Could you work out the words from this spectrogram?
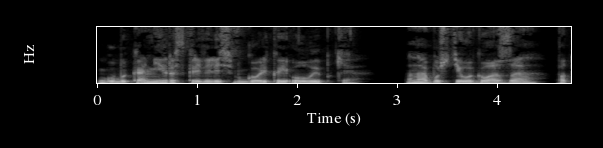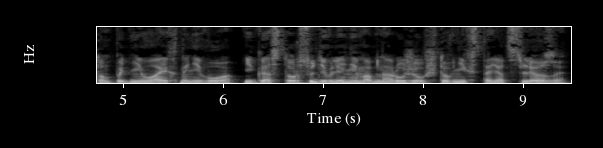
Губы Камиры скривились в горькой улыбке. Она опустила глаза, потом подняла их на него, и Гастор с удивлением обнаружил, что в них стоят слезы.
